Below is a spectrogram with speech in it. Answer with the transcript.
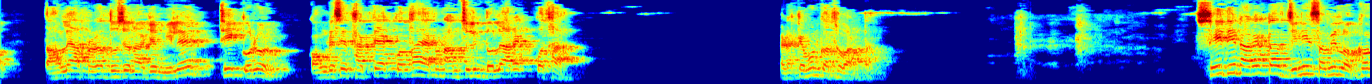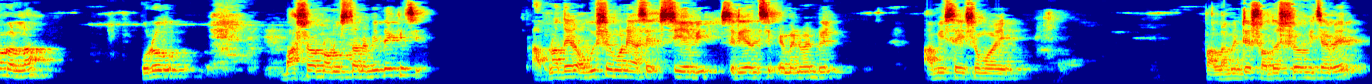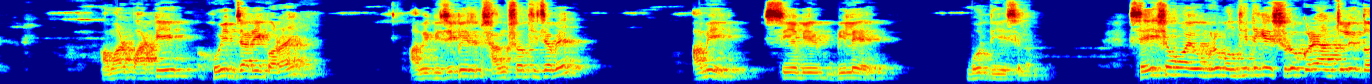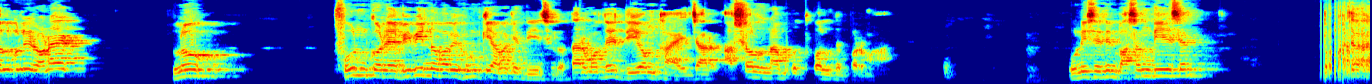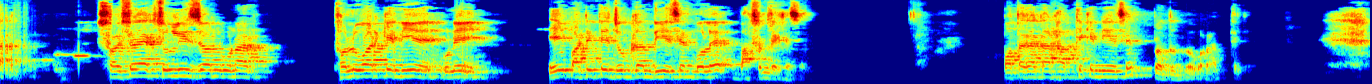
তাহলে আপনারা দুজন আগে মিলে ঠিক করুন। কংগ্রেসে থাকতে এক কথা, এখন আঞ্চলিক দলে আরেক কথা। এটা কেমন কথাবার্তা? সেই দিন আরেকটা জিনিস আমি লক্ষ্য করলাম। পুরো ভাষণ অনুষ্ঠান আমি দেখেছি। আপনাদের অবশ্যই মনে আছে সিএবি সিটিজেনশিপ অ্যামেন্ডমেন্ট বিল আমি সেই সময় পার্লামেন্টের সদস্য হিসেবে আমার পার্টি হুইপ জারি করায় আমি বিজেপির সাংসদ হিসেবে আমি সিএবির বিলে ভোট দিয়েছিল। সেই সময় উগ্রপন্থী থেকে শুরু করে আঞ্চলিক দলগুলির অনেক লোক ফোন করে বিভিন্নভাবে হুমকি আমাকে দিয়েছিল। তার মধ্যে দিয়ম থাই, যার আসল নাম উৎপল দেববর্মা। উনি সেদিন ভাষণ দিয়েছেন। ছয়শো একচল্লিশ জন উনার ফলোয়ারকে নিয়ে উনি এই পার্টিতে যোগদান দিয়েছেন বলে ভাষণ রেখেছেন। পতাকা কার হাত থেকে নিয়েছেন? প্রদ্যুৎ বাবুর হাত থেকে।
